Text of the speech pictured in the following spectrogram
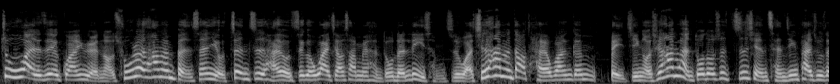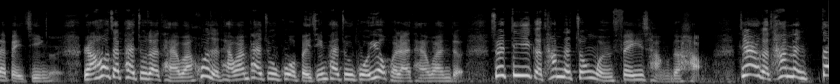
驻外的这些官员呢，除了他们本身有政治还有这个外交上面很多的历程之外，其实他们到台湾跟北京哦，其实他们很多都是之前曾经派驻在北京，然后再派驻在台湾。或者台湾派驻过，北京派驻过，又回来台湾的，所以第一个他们的中文非常的好。第二个，他们待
